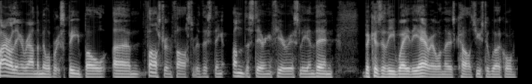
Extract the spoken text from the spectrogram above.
barreling around the Millbrook Speed Bowl um, faster and faster with this thing understeering furiously. And then, because of the way the aero on those cars used to work, or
